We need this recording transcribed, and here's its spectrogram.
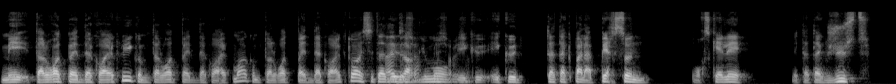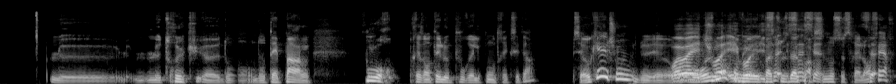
Mais tu as le droit de pas être d'accord avec lui, comme tu as le droit de pas être d'accord avec moi, comme tu as le droit de pas être d'accord avec toi. Si tu as Ouais, des bien sûr, bien sûr, arguments bien et sûr. que et que t'attaques pas la personne pour ce qu'elle est, mais tu attaques juste le, le, le truc euh, dont, dont elle parle pour présenter le pour et le contre, etc. C'est OK, tu vois. Ouais, ouais, tu vois, et, n'est et pas ça, tous d'accord, sinon ce serait ça, l'enfer.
